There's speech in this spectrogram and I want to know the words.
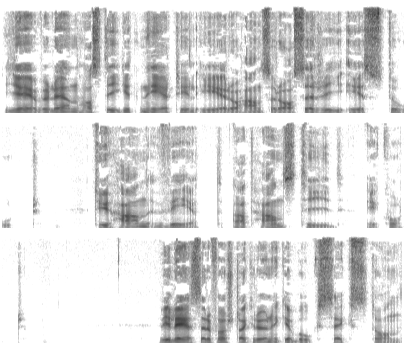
Djävulen har stigit ner till er och hans raseri är stort, ty han vet att hans tid är kort. Vi läser Första krönikebok 16,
